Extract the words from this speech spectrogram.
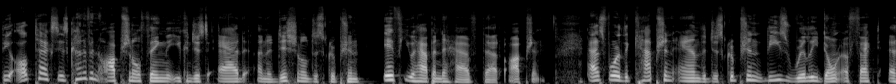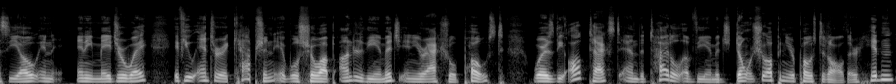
The alt text is kind of an optional thing that you can just add an additional description if you happen to have that option. As for the caption and the description, these really don't affect SEO in any major way. If you enter a caption, it will show up under the image in your actual post, whereas the alt text and the title of the image don't show up in your post at all. They're hidden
